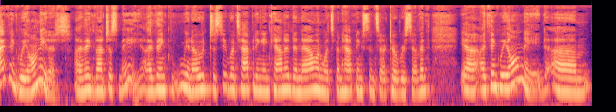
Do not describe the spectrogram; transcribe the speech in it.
I think we all need it. I think not just me. I think, you know, to see what's happening in Canada now and what's been happening since October 7th, yeah, I think we all need um,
